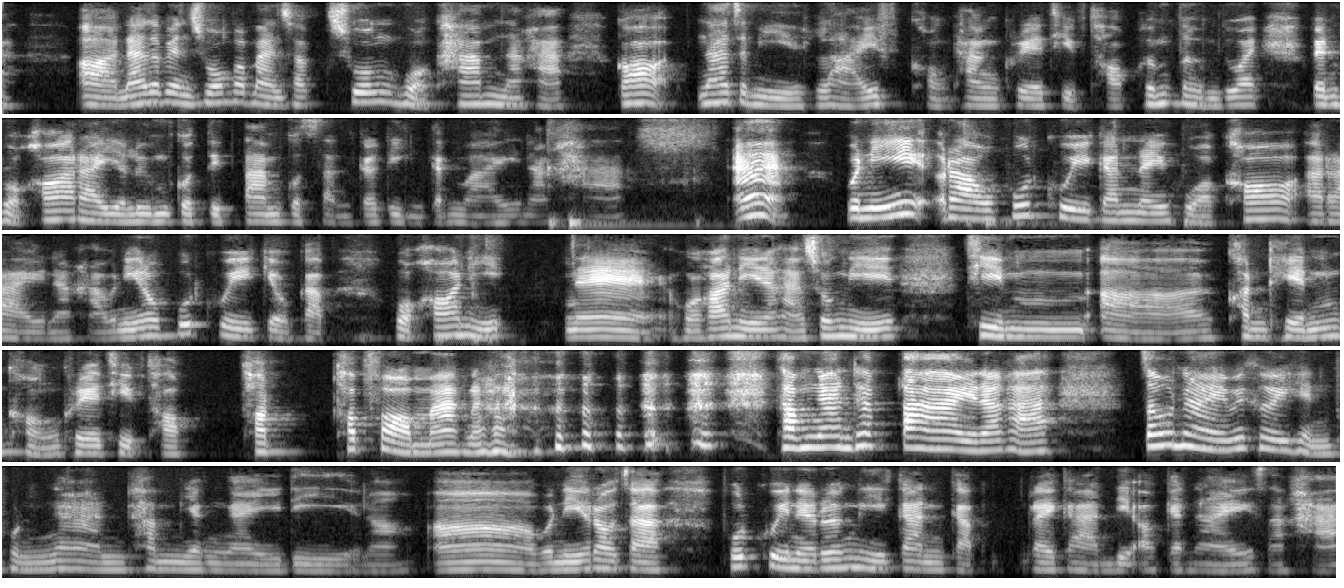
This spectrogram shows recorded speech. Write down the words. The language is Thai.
น่าจะเป็นช่วงประมาณสักช่วงหัวค่ำนะคะ ก็น่าจะมีไลฟ์ของทาง Creative Talk เพิ่มเติมด้วย เป็นหัวข้ออะไรอย่าลืมกดติดตามกดสั่นกระดิ่งกันไว้นะคะอะวันนี้เราพูดคุยกันในหัวข้ออะไรนะคะ วันนี้เราพูดคุยเกี่ยวกับหัวข้อนี้แน่หัวข้อนี้นะคะ ช่วงนี้ทีมคอนเทนต์ของ Creative Talk top top form มากนะคะทำงานแทบตายนะคะ เจ้านายไม่เคยเห็นผลงานทำยังไงดีเนาะวันนี้เราจะพูดคุยในเรื่องนี้กันกับรายการ The Organize นะคะ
